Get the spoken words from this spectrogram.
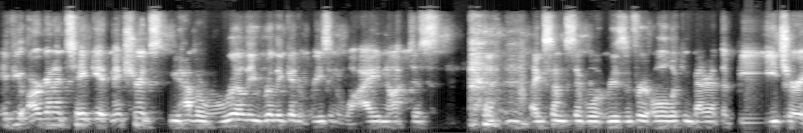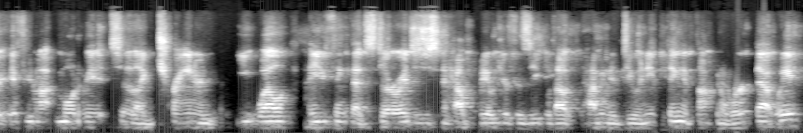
if you are gonna take it, make sure it's you have a really, really good reason why, not just like some simple reason for oh looking better at the beach or if you're not motivated to like train or eat well and you think that steroids is just going to help build your physique without having to do anything it's not going to work that way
